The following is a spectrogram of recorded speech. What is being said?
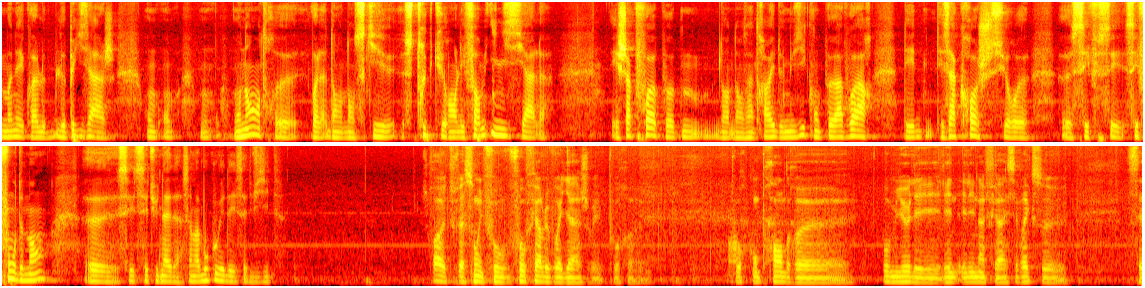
Monet, quoi, le, paysage. On, entre voilà, dans, ce qui est structurant, les formes initiales. Et chaque fois, dans, un travail de musique, on peut avoir des, accroches sur ces, fondements. C'est une aide. Ça m'a beaucoup aidé, cette visite de toute façon, il faut, faire le voyage pour, euh, pour comprendre euh, au mieux les, les, nymphéas. C'est vrai que ce,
